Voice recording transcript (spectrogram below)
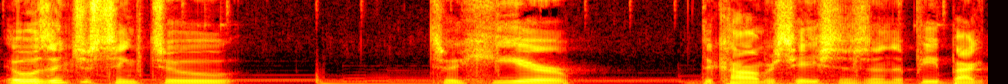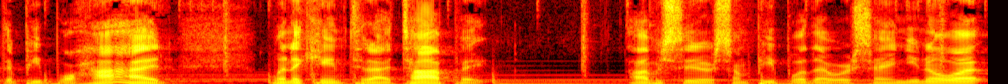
it was interesting to to hear the conversations and the feedback that people had when it came to that topic. Obviously, there's some people that were saying, you know what,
